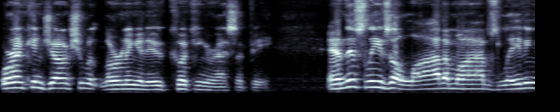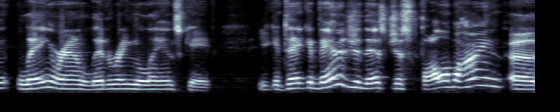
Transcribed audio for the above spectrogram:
or in conjunction with learning a new cooking recipe. And this leaves a lot of mobs laying, laying around littering the landscape. You can take advantage of this, just follow behind uh,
